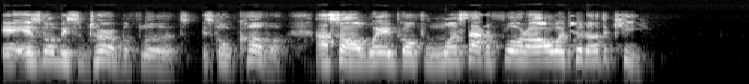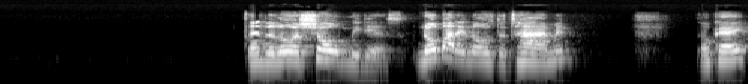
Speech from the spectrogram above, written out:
It's gonna be some terrible floods. It's gonna cover. I saw a wave go from one side of Florida all the way to the other key. And the Lord showed me this. Nobody knows the timing. Okay?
